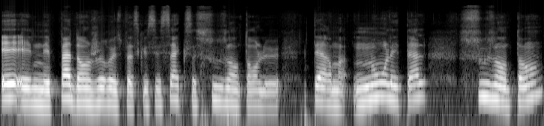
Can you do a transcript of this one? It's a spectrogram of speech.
et elle n'est pas dangereuse, parce que c'est ça que ça sous-entend. Le terme non létal sous-entend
